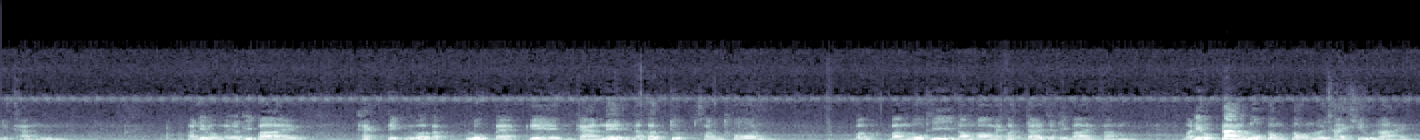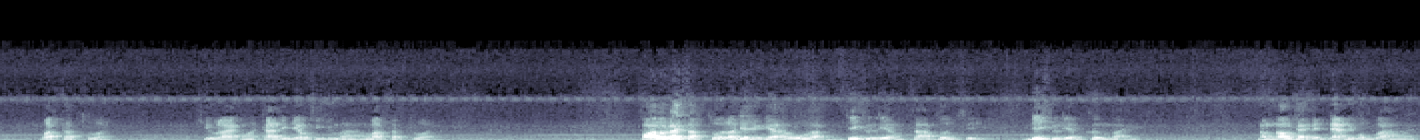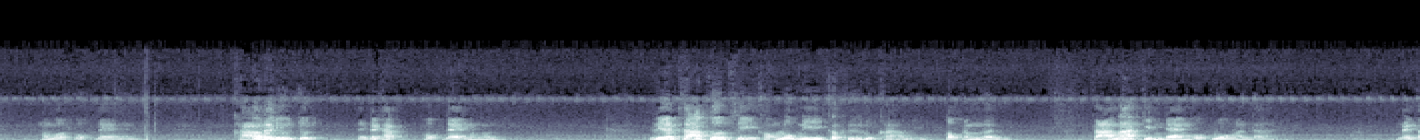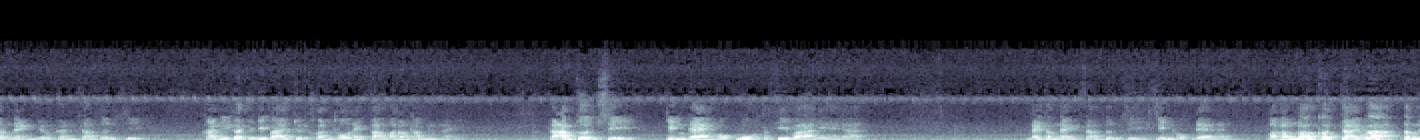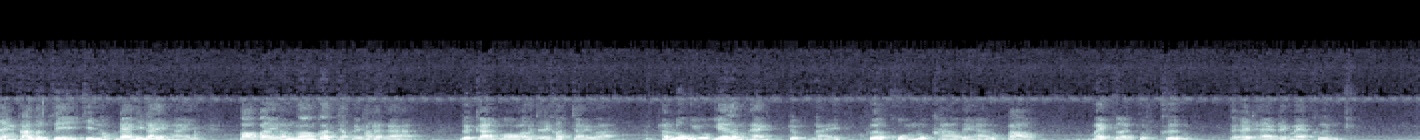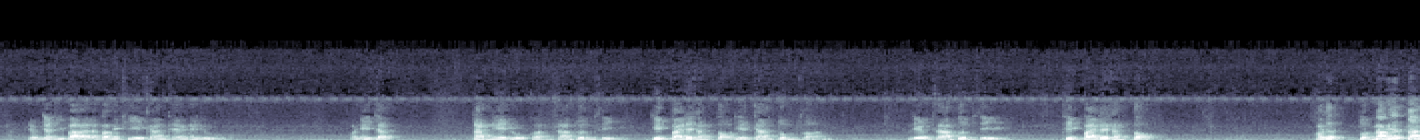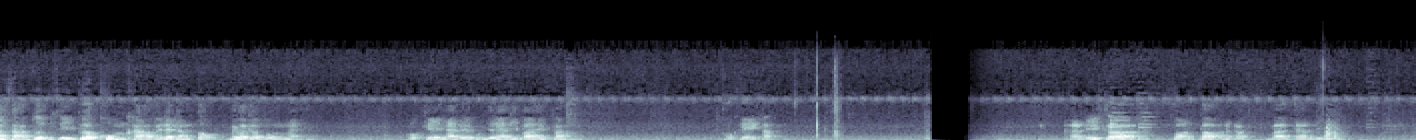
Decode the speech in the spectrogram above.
อีกครั้งหนึ่งอันนี้ผมจะอธิบายแท็กติกหรือว่าแบบรูปแบบเกมการเล่นแล้วก็จุดคอนโทรลบางบางลูกที่น้องๆ ไม่เข้าใจจะอธิบายให้ฟัง วันนี้ผมตั้งลูกตรงๆ โดยใช้คิวไลน์วัดสัดส่วน คิวไลน์ของอาจารย์ลิเดียวคิดขึ้นมาวัดสัดส่วน พอเราได้สัดส่วนแล้วเนี่ยอย่างเนี้ยเรารู้ว่านี่คือเหลี่ยมสามส่วนสี่นี่คือเหลี่ยมครึ่งใบ น้องๆจะเห็นแดงที่ผมวางไว้ ทั้งหมดหกแดงนั่นขาวถ้าอยู่จุดเห็นไหมครับหกแดงตรงนั้นเหลี่ยมสามส่วนสี่ของลูกนี้ก็คือลูกขาวตกน้ำเงิน สามารถกินแดงหกลูกนั้นได้ ในตำแหน่งเดียวกันสามส่วนสี่คราวนี้ก็จะอธิบายจุดคอนโทรลให้ฟังว่าต้องทำยังไงสามส่วนสี่กินแดงหกลูกที่ว่านี้ให้ได้ ในตำแหน่งสามส่วนสี่กินหกแดงนั่น อน้องๆเข้าใจว่าตำแหน่งสามส่วนสี่กินหกแดงนี่ได้ยังไง ต่อไปน้องๆก็จะไปพัฒนาด้วยการมองแล้วก็จะได้เข้าใจว่า ถ้าลูกอยู่เยี่ยต้องแทงจุดไหน เพื่อคุมลูกขาวไปหาลูกเป้า ไม่เกินฟุตครึ่งจะได้แทงได้แม่ขึ้น เดี๋ยวจะอธิบายแล้วก็วิธีการแทงให้ดู วันนี้จะตั้งนี้ดูก่อนสามส่วนสี่ที่ไปได้ทั้งโต๊ะที่อาจารย์ตุ้มสอนเรียงสามส่วนสี่ที่ไปได้ทั้งโต๊ะ เขาจะส่วนมากเขาจะตั้งสามส่วนสี่เพื่อคุมขาวไปได้ทั้งโต๊ะไม่ว่าจะตรงไหน โอเคนะเดี๋ยวผมจะได้อธิบายให้ฟัง โอเคครับคราวนี้ก็สอนต่อนะครับ บ้านอาจารย์ลิง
